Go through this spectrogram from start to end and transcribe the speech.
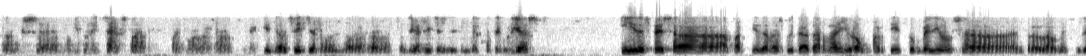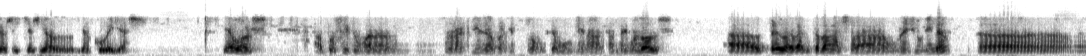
doncs, eh, monitoritzats per, per jugadors del equip dels Sitges o jugadors de les últimes Sitges de distintes categories, i després, a, a partir de les 8 de la tarda, hi haurà un partit, com bé dius, eh, entre la Unió Esportiva Sitges i el, i el Covelles. Llavors, aprofito per fer una crida perquè tothom que vulgui anar al Camp de Godols, el preu de l'entrada serà una joguina, eh,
